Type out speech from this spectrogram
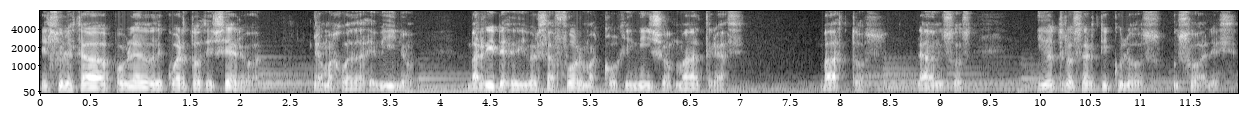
El suelo estaba poblado de cuartos de yerba, amajuadas de vino, barriles de diversas formas, cojinillos, matras, bastos, lanzos y otros artículos usuales.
